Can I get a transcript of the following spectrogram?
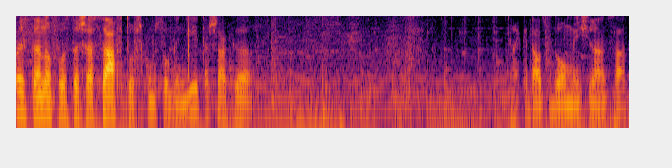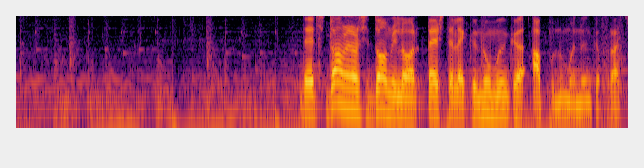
Ăsta nu a fost așa saftuș cum s-o gândit, așa că... Hai că dau două mâini și lansat. Deci, doamnelor și domnilor, peștele când nu mâncă, apă nu mănâncă, frate.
